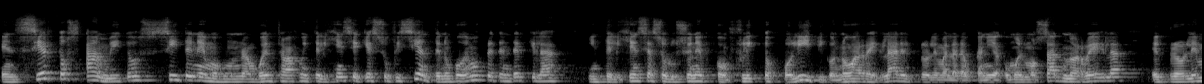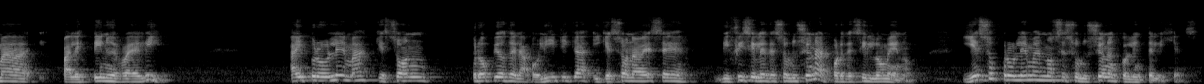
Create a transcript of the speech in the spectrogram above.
en ciertos ámbitos sí tenemos un buen trabajo de inteligencia que es suficiente. No podemos pretender que la inteligencia solucione conflictos políticos, no va a arreglar el problema de la Araucanía, como el Mossad no arregla el problema palestino-israelí. Hay problemas que son propios de la política y que son a veces difíciles de solucionar, por decirlo menos. Y esos problemas no se solucionan con la inteligencia.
